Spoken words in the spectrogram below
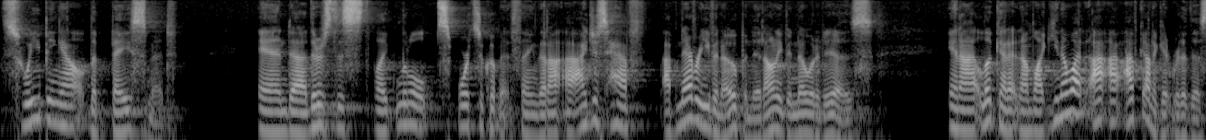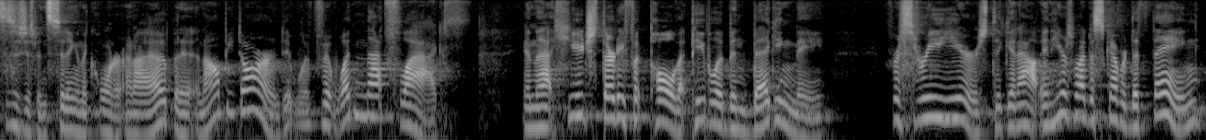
sweeping out the basement. And uh, there's this like little sports equipment thing that I, I just have, I've never even opened it. I don't even know what it is. And I look at it and I'm like, you know what? I, have got to get rid of this. This has just been sitting in the corner. And I open it and I'll be darned it, if it wasn't that flag and that huge 30 foot pole that people had been begging me for three years to get out. And here's what I discovered the thing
